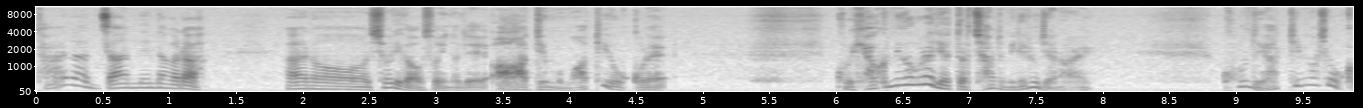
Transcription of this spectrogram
ただ残念ながら、あの処理が遅いので、ああ、でも待てよ、これ。これ100メガぐらいでやったらちゃんと見れるんじゃない？今度やってみましょうか。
